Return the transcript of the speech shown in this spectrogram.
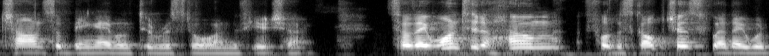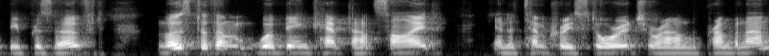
chance of being able to restore in the future. So they wanted a home for the sculptures where they would be preserved. Most of them were being kept outside in a temporary storage around the Prambanan.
